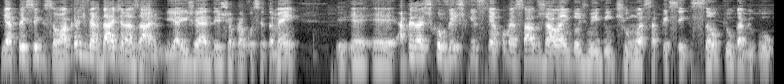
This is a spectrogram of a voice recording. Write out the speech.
e a perseguição. A grande verdade, Nazário, e aí já deixa para você também, é, é, apesar de que eu vejo que isso tenha começado já lá em 2021, essa perseguição que o Gabigol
